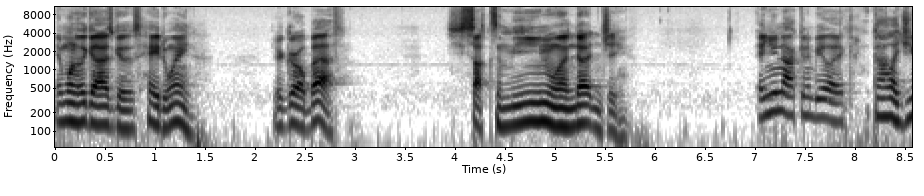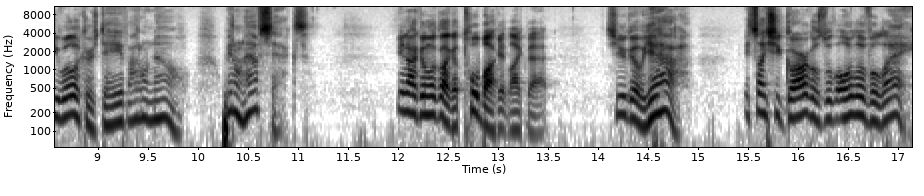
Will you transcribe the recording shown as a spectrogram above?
And one of the guys goes, Hey, Dwayne, your girl Beth, she sucks a mean one, doesn't she? And you're not going to be like, golly gee willikers, Dave, I don't know. We don't have sex. You're not going to look like a tool bucket like that. So you go, yeah, it's like she gargles with oil of Olay.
